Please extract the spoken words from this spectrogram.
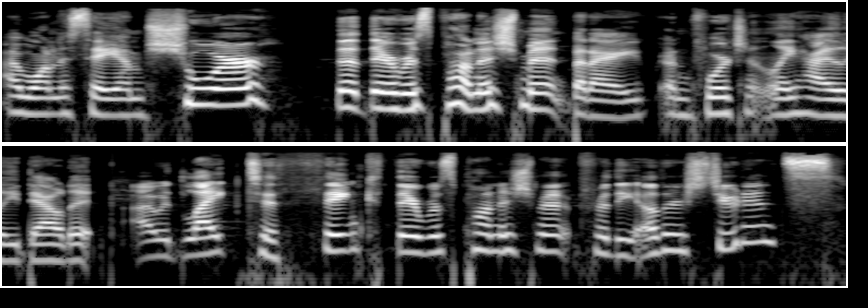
I want to say I'm sure that there was punishment, but I unfortunately highly doubt it. I would like to think there was punishment for the other students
